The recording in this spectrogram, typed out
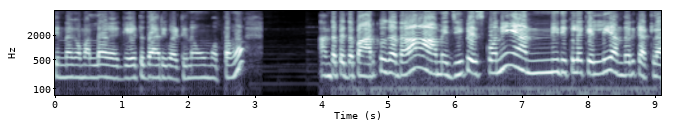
చిన్నగా మళ్ళా గేటు దారి పట్టినాము మొత్తము. అంత పెద్ద పార్కు కదా ఆమె జీప్ వేసుకొని అన్ని దిక్కులకు వెళ్ళి అందరికి అట్లా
